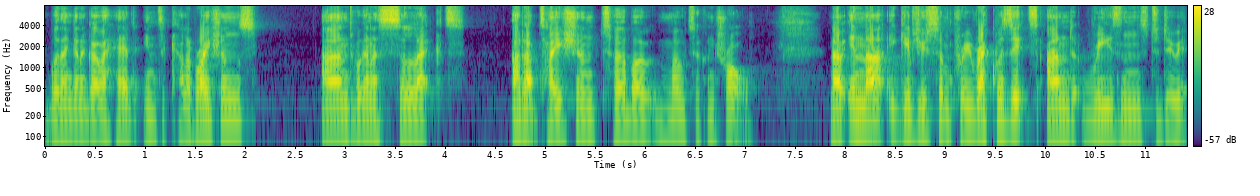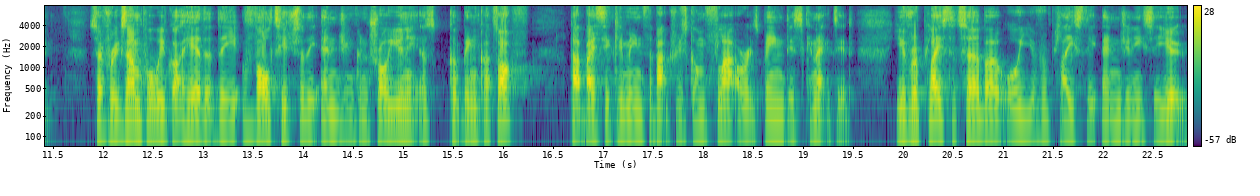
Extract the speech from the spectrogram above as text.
we're then going to go ahead into calibrations and we're going to select adaptation turbo motor control. Now in that, it gives you some prerequisites and reasons to do it. So for example, we've got here that the voltage to the engine control unit has been cut off. That basically means the battery's gone flat or it's been disconnected. You've replaced the turbo or you've replaced the engine ECU.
